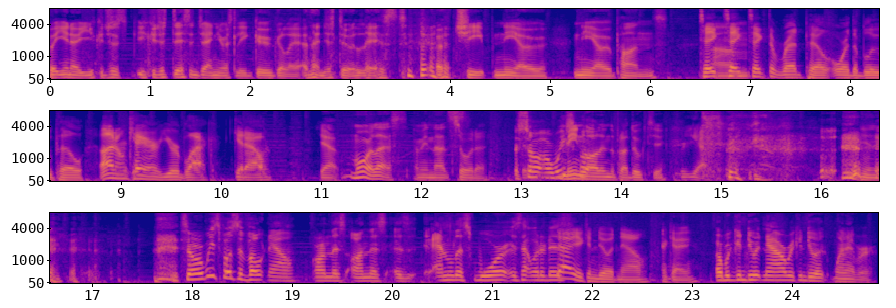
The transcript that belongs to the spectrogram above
But you know, you could just you could just disingenuously Google it and then just do a list of cheap neo neo puns. Take Um, take take the red pill or the blue pill. I don't care. You're black. Get out. Yeah, more or less. I mean, that's Sorta. So are we? Meanwhile, in the Productio, suppo- yeah. you know. so are we supposed to vote now on this? On this is endless war? Is that what it is? Yeah, you can do it now. okay, Or we can do it now, or we can do it whenever.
